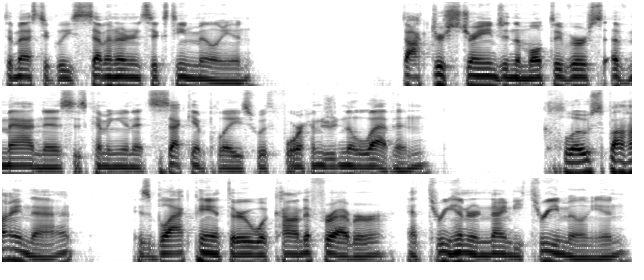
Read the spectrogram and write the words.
domestically 716 million. Doctor Strange in the Multiverse of Madness is coming in at second place with 411. Close behind that is Black Panther: Wakanda Forever at 393 million.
